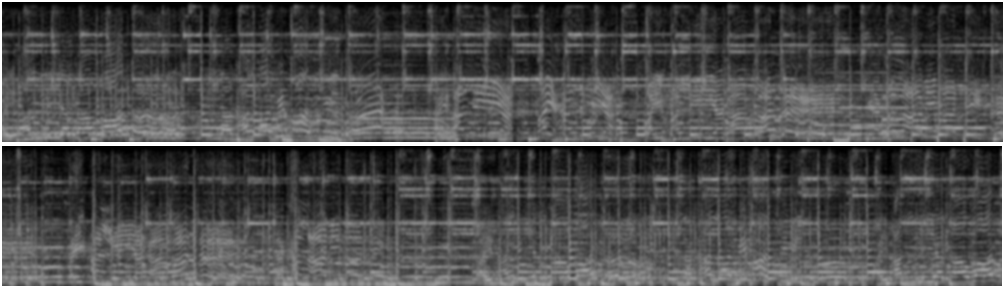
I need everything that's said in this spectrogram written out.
आई आली या गावात. बाई आली या गावात.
